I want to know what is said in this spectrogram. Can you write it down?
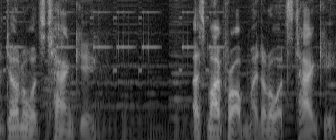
I don't know what's tanky. That's my problem. I don't know what's tanky.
